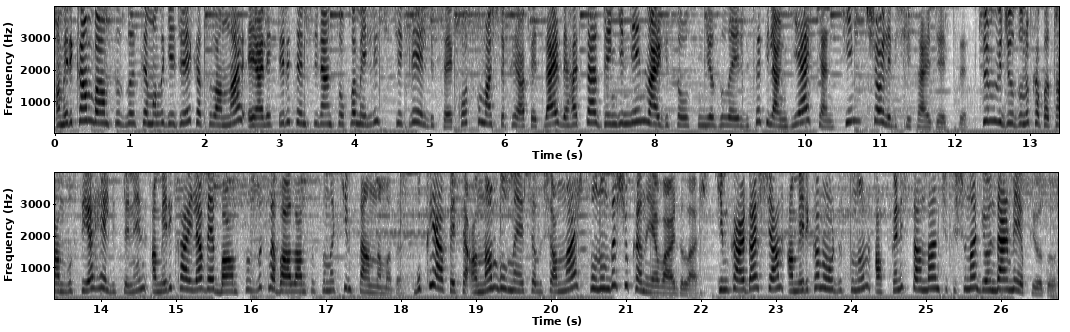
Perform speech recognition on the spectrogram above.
Amerikan bağımsızlığı temalı geceye katılanlar eyaletleri temsilen toplam 50 çiçekli elbise, kot kumaşlı kıyafetler ve hatta zenginliğin vergisi olsun yazılı elbise filan giyerken Kim şöyle bir şey tercih etti. Tüm vücudunu kapatan bu siyah elbisenin Amerika'yla ve bağımsızlıkla bağlantısını kimse anlamadı. Bu kıyafete anlam bulmaya çalışanlar sonunda şu kanıya vardılar. Kim Kardashian Amerikan ordusunun Afganistan'dan çıkışına gönderme yapıyordu.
